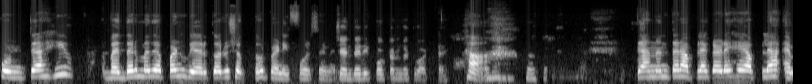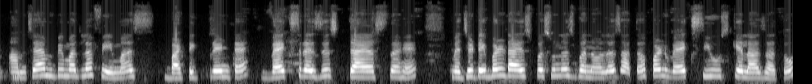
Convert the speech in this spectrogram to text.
कोणत्याही वेदरमध्ये आपण वेअर करू शकतो twenty four seven. Chanderi cotton वाटतंय. हा. त्यानंतर आपल्याकडे हे आपल्या आमच्या एमपी मधलं फेमस बाटिक प्रिंट आहे. वॅक्स रेजिस्ट डाय असतं हे. व्हेजिटेबल डायस पासूनच बनवलं जातं पण वॅक्स यूज केला जातो.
